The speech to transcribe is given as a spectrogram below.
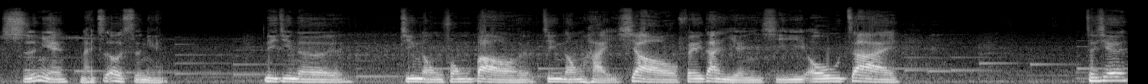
十年乃至二十年，历经了金融风暴、金融海啸、飞弹演习、欧债这些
